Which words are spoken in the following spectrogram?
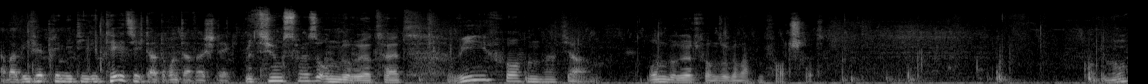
Aber wie viel Primitivität sich darunter versteckt. Beziehungsweise Unberührtheit. Wie vor 100 Jahren. Unberührt vom sogenannten Fortschritt. Nun,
